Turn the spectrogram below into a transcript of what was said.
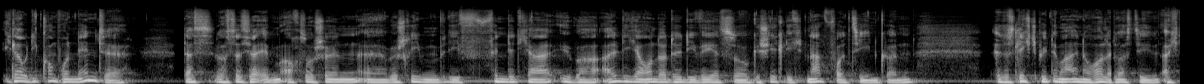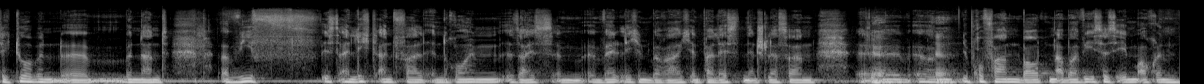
ich glaube, die Komponente, das, du hast das ja eben auch so schön äh, beschrieben, die findet ja über all die Jahrhunderte, die wir jetzt so geschichtlich nachvollziehen können, das Licht spielt immer eine Rolle. Du hast die Architektur äh, benannt. Wie ist ein Lichtanfall in Räumen, sei es im, im weltlichen Bereich, in Palästen, in Schlössern, äh, ja, äh, ja. profanen Bauten, aber wie ist es eben auch in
